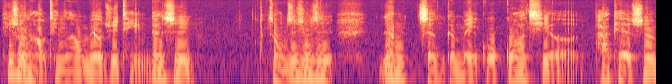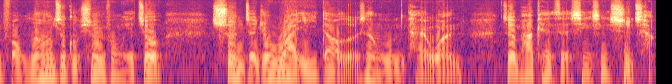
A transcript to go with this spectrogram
听说很好听啦，我没有去听，但是总之就是让整个美国刮起了 p a c k e t 旋风，然后这股旋风也就顺着就外移到了像我们台湾这个 p a c k e t 的新兴市场。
